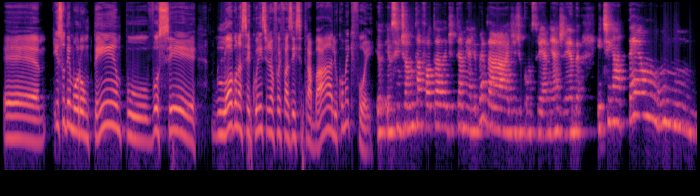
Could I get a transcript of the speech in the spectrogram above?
É, isso demorou um tempo? Você logo na sequência já foi fazer esse trabalho? Como é que foi? Eu, eu, sentia muita falta de ter a minha liberdade, de construir a minha agenda, e tinha até um, um,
